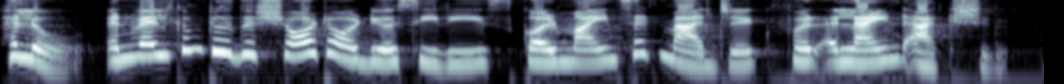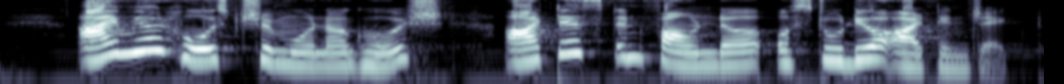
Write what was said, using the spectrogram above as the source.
Hello, and welcome to the short audio series called Mindset Magic for Aligned Action. I'm your host, Shimona Ghosh, artist and founder of Studio Artinject.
